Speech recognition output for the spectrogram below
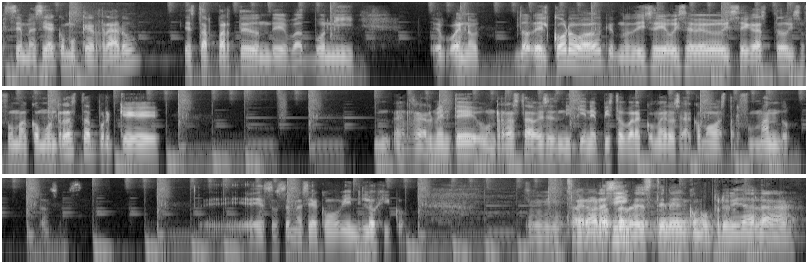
se me hacía como que raro esta parte donde Bad Bunny, eh, bueno, el coro, ¿verdad? que nos dice hoy se bebe, hoy se gasta, hoy se fuma como un rasta, porque realmente un rasta a veces ni tiene pisto para comer, o sea, ¿cómo va a estar fumando? Entonces, eh, eso se me hacía como bien ilógico. Mm, Pero ahora tal sí. vez tienen como prioridad la,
